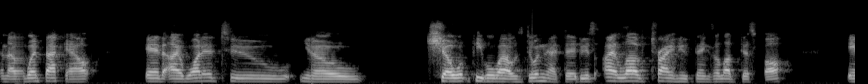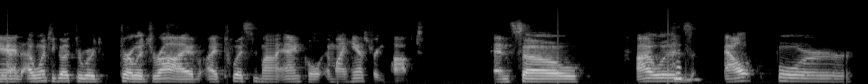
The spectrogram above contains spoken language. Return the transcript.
and I went back out and I wanted to, you know, show people what I was doing that day because I love trying new things. I love disc golf and I went to go through a, throw a drive. I twisted my ankle and my hamstring popped, and so I was out for.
